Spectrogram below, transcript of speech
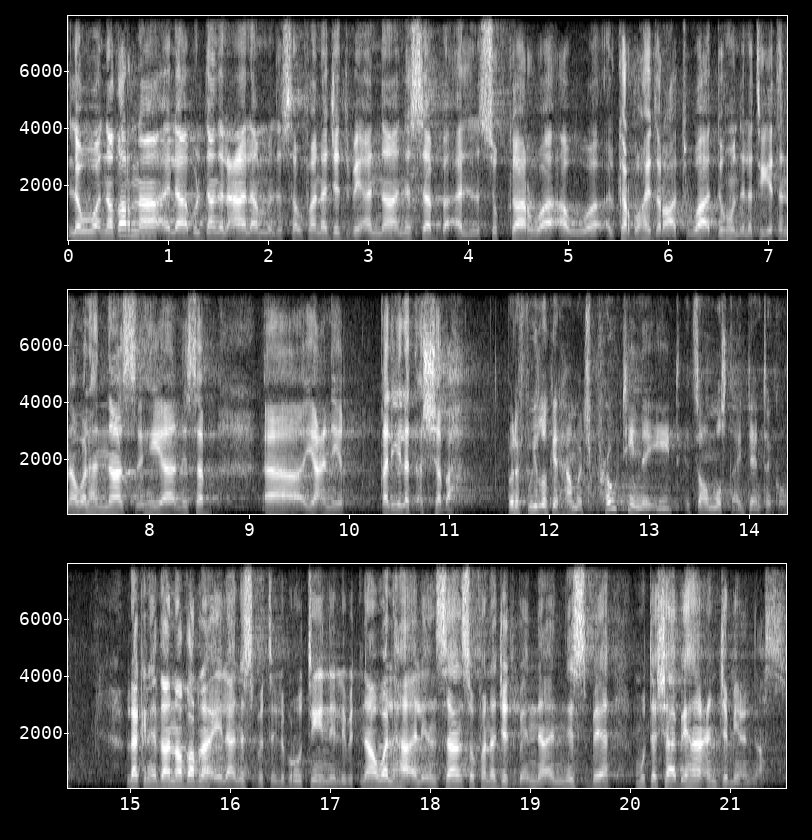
لو نظرنا إلى بلدان العالم سوف نجد بأن نسب السكر أو الكربوهيدرات والدهون التي يتناولها الناس هي نسب آه، يعني قليلة الشبه But if we look at how much protein they eat, it's almost identical. لكن إذا نظرنا إلى نسبة البروتين اللي بتناولها الإنسان سوف نجد بأن النسبة متشابهة عند جميع الناس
